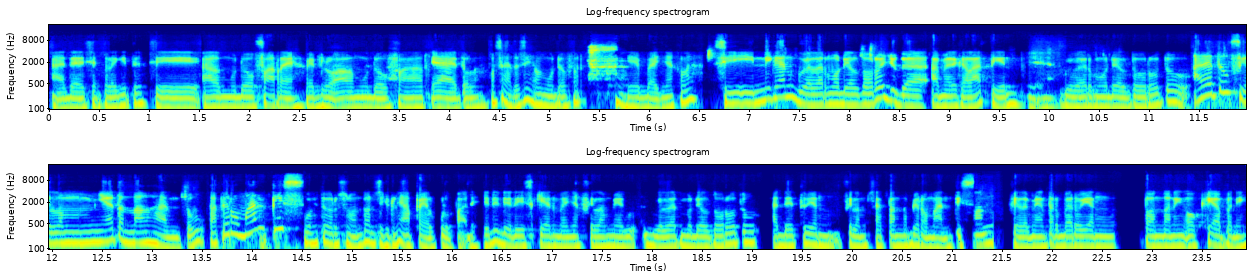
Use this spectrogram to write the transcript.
Ada siapa lagi tuh? Si Almodovar ya? Pedro Almodovar ya itulah. Masa satu sih Almodovar ya banyak lah. Si ini kan Guillermo del Toro juga Amerika Latin. Iya. Guillermo del Toro tuh ada tuh filmnya tentang hantu tapi romantis. Wah itu harus nonton. Sih judulnya apa ya? Aku lupa deh. Jadi dari sekian banyak filmnya Gu- Guillermo del Toro tuh ada tuh yang film setan tapi romantis. Film yang terbaru yang tonton yang oke apa nih?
